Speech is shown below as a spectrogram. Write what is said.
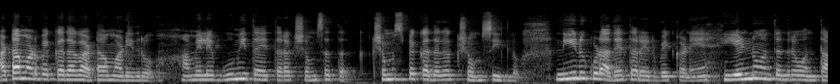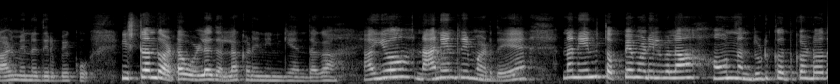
ಹಠ ಮಾಡಬೇಕಾದಾಗ ಹಠ ಮಾಡಿದರು. ಆಮೇಲೆ ಭೂಮಿ ತಾಯಿ ಥರ ಕ್ಷಮಿಸ, ಕ್ಷಮಿಸ್ಬೇಕಾದಾಗ ಕ್ಷಮಿಸಿದ್ಲು. ನೀನು ಕೂಡ ಅದೇ ಥರ ಇರಬೇಕು ಕಣೆ. ಹೆಣ್ಣು ಅಂತಂದರೆ ಒಂದು ತಾಳ್ಮೆ ಅನ್ನೋದಿರಬೇಕು ಇಷ್ಟೊಂದು ಹಠ ಒಳ್ಳೇದಲ್ಲ ಕಣೆ ನಿನಗೆ ಅಂದಾಗ. ಅಯ್ಯೋ, ನಾನೇನ್ರಿ ಮಾಡಿದೆ? ನಾನೇನು ತಪ್ಪೇ ಮಾಡಿಲ್ವಲ್ಲ? ಅವ್ನು ನನ್ನ ದುಡ್ಡು ಕದ್ಕೊಂಡೋದ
